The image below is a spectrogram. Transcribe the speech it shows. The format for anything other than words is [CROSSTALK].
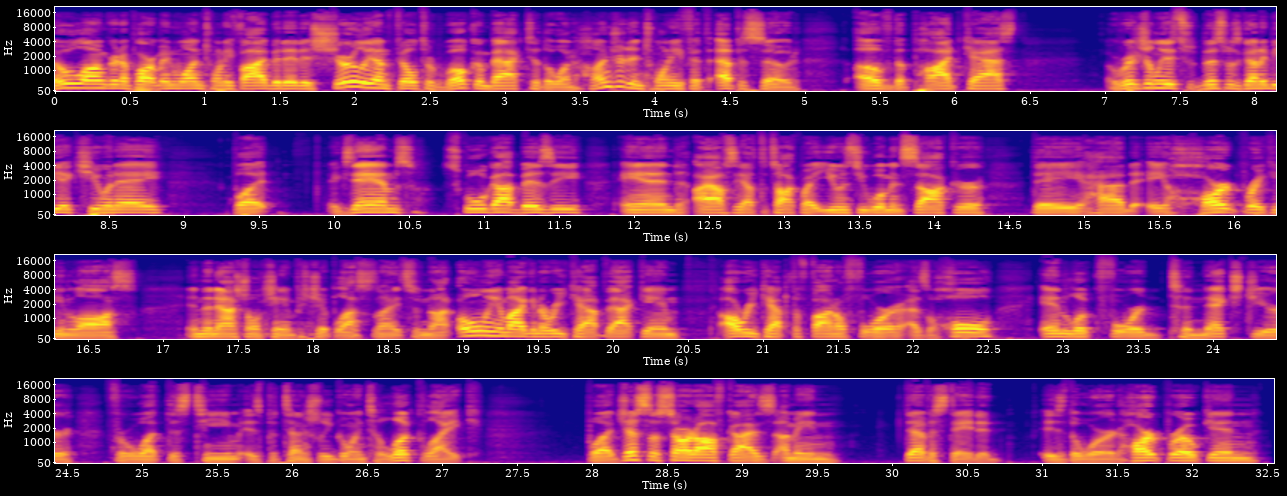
No longer in apartment 125, but it is surely unfiltered. Welcome back to the 125th episode of the podcast. Originally, this, this was going to be a Q&A, but exams, school got busy, and I obviously have to talk about UNC women's soccer. They had a heartbreaking loss in the national championship last night. So not only am I going to recap that game, I'll recap the final four as a whole and look forward to next year for what this team is potentially going to look like. But just to start off, guys, I mean, devastated is the word. Heartbroken.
